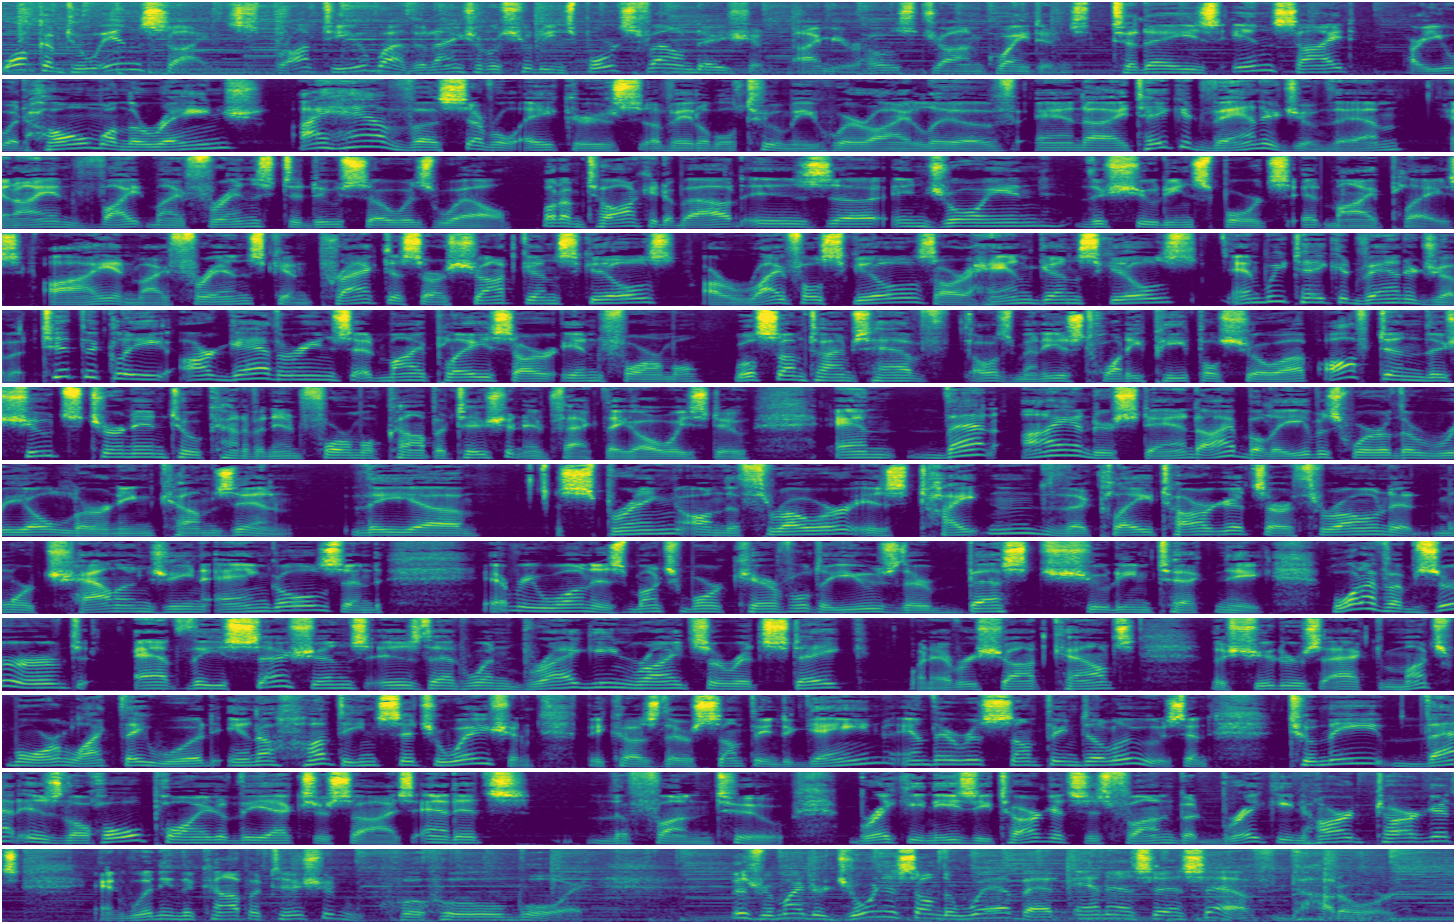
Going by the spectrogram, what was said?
Welcome to Insights, brought to you by the National Shooting Sports Foundation. I'm your host, John Quaintance. Today's Insight Are you at home on the range? I have uh, several acres available to me where I live, and I take advantage of them and I invite my friends to do so as well. What I'm talking about is uh, enjoying the shooting sports at my place. I and my friends can practice our shotgun skills, our rifle skills, our handgun skills, and we take advantage of it. Typically, our gatherings at my place are informal. We'll sometimes have oh, as many as 20 people show up. Often the shoots turn into kind of an informal competition. In fact, they always do. And that I understand, I believe, is where the real learning comes in. The uh, spring on the thrower is tightened, the clay targets are thrown at more challenging angles, and everyone is much more careful to use their best shooting technique. What I've observed at these sessions is that when bragging rights are at stake, when every shot counts, the shooters act much more like they would in a hunting situation because there's something to gain and there is something to lose. And to me, that is the whole point of the exercise. And it's the fun too. Breaking easy targets is fun, but breaking hard targets and winning the competition, oh boy. This reminder join us on the web at nssf.org.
